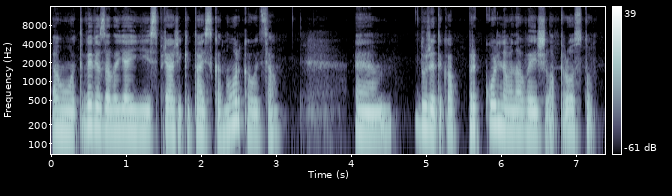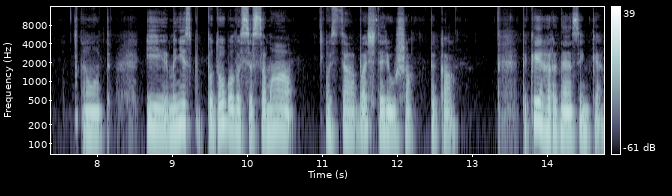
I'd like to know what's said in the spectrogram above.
От, вив'язала я її з пряжі китайська норка. Оця. Ем, дуже така прикольна вона вийшла просто. От. І мені сподобалася сама ось ця, бачите, рюша така. Таке гарнесеньке.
